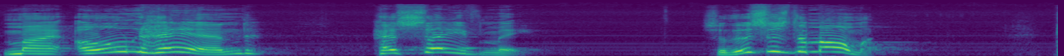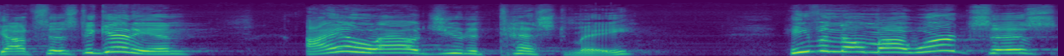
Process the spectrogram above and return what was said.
My own hand has saved me. So this is the moment. God says to Gideon, I allowed you to test me, even though my word says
